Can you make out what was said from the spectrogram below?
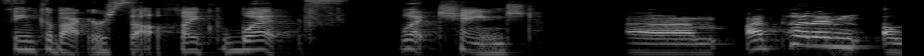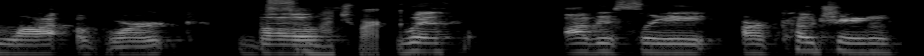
think about yourself? Like, what what changed? Um, I put in a lot of work, both so much work. with obviously our coaching,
